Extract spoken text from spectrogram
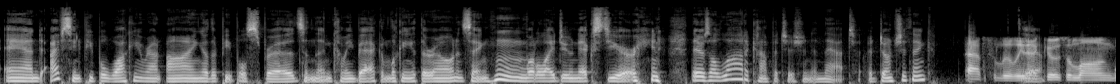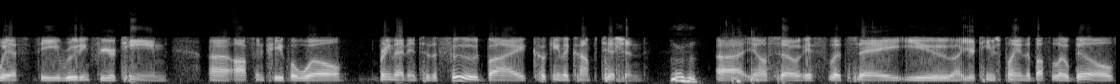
And I've seen people walking around eyeing other people's spreads and then coming back and looking at their own and saying, hmm, what'll I do next year? There's a lot of competition in that, don't you think? Absolutely. Yeah. That goes along with the rooting for your team. Uh, often people will bring that into the food by cooking the competition. Mm-hmm. Uh, you know, so if let's say you uh, your team's playing the Buffalo Bills,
